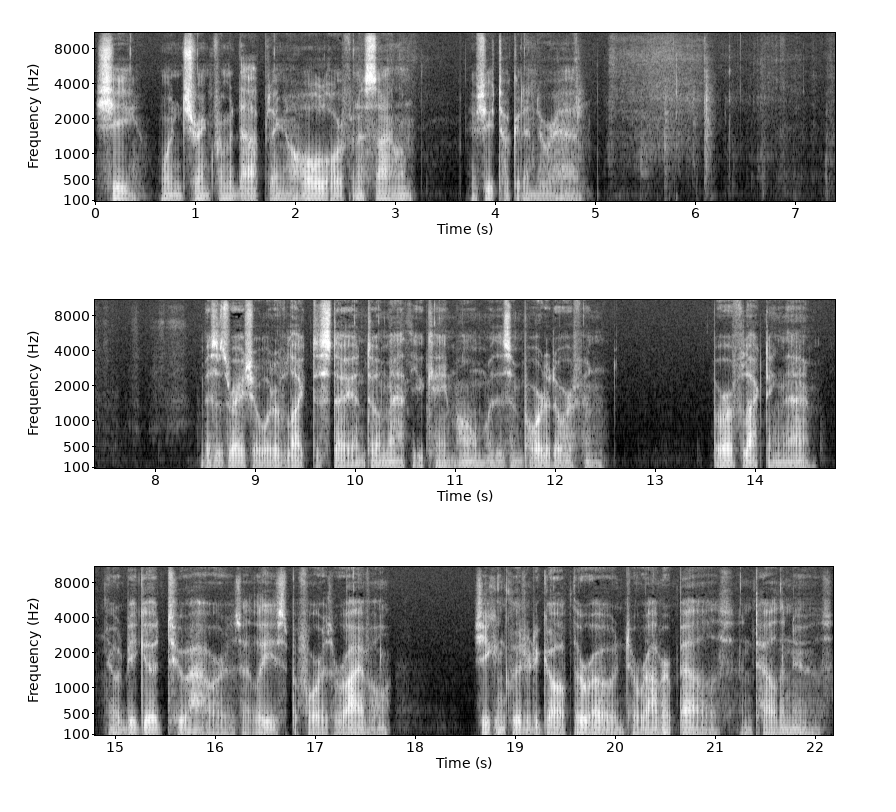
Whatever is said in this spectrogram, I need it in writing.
she wouldn't shrink from adopting a whole orphan asylum if she took it into her head. Mrs. Rachel would have liked to stay until Matthew came home with his imported orphan, but reflecting that it would be good two hours at least before his arrival, she concluded to go up the road to Robert Bell's and tell the news.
